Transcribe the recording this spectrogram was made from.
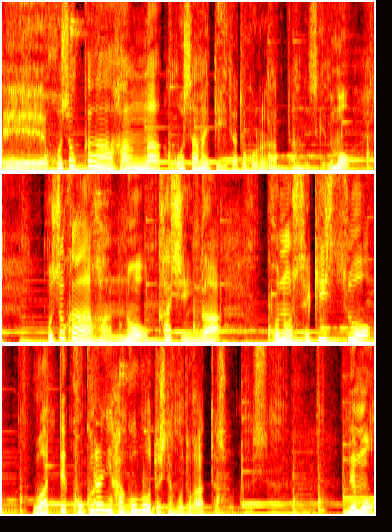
えー、細川藩が治めていたところだったんですけども細川藩の家臣がこの石室を割って小倉に運ぼうとしたことがあったそうなんです。でも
